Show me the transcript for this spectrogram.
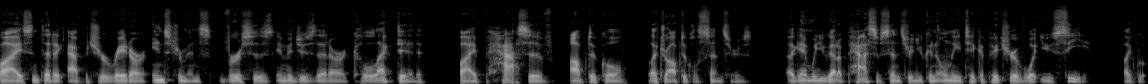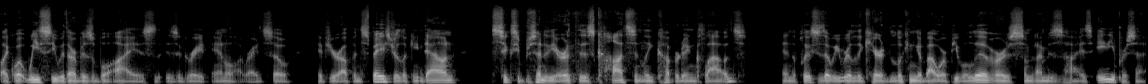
by synthetic aperture radar instruments versus images that are collected by passive optical electro-optical sensors. Again, when you've got a passive sensor, you can only take a picture of what you see. Like like what we see with our visible eye is, is a great analog, right? So if you're up in space, you're looking down, 60% of the earth is constantly covered in clouds. And the places that we really cared looking about where people live are sometimes as high as 80%.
